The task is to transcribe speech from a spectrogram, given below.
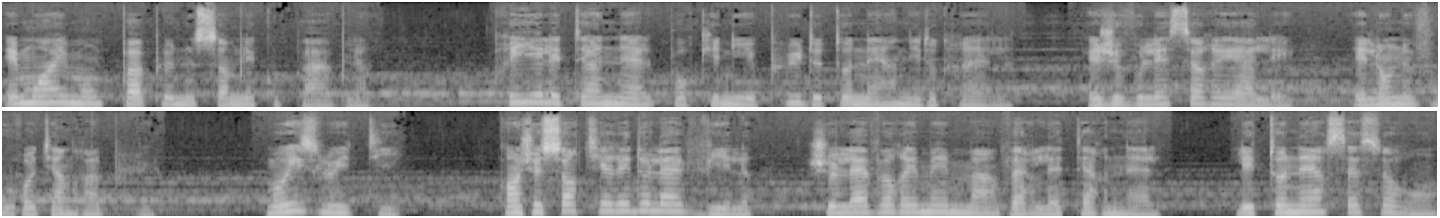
et moi et mon peuple nous sommes les coupables. Priez l'Éternel pour qu'il n'y ait plus de tonnerre ni de grêle, et je vous laisserai aller, et l'on ne vous retiendra plus. Moïse lui dit, Quand je sortirai de la ville, je lèverai mes mains vers l'Éternel, les tonnerres cesseront,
